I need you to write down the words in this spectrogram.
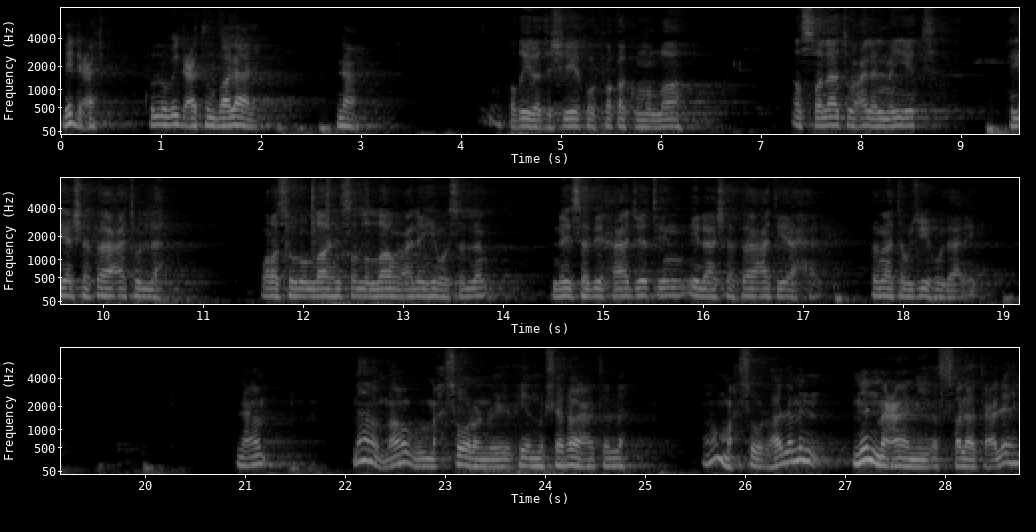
بدعة كل بدعة ضلالة. نعم. فضيلة الشيخ وفقكم الله الصلاة على الميت هي شفاعة له ورسول الله صلى الله عليه وسلم ليس بحاجة إلى شفاعة أحد فما توجيه ذلك؟ نعم. ما ما هو محصورا في أنه شفاعة له. هو محصور. هذا من من معاني الصلاة عليه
